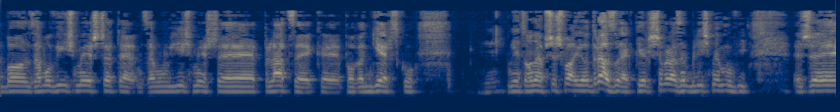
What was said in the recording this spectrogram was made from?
bo zamówiliśmy jeszcze ten, zamówiliśmy jeszcze placek e, po węgiersku, więc ona przyszła i od razu, jak pierwszym razem byliśmy, mówi, że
